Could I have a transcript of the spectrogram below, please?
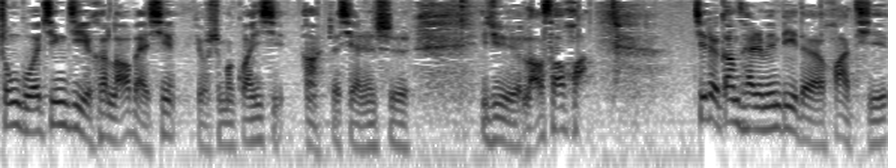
中国经济和老百姓有什么关系啊？这显然是一句牢骚话。接着刚才人民币的话题，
